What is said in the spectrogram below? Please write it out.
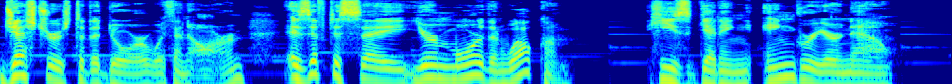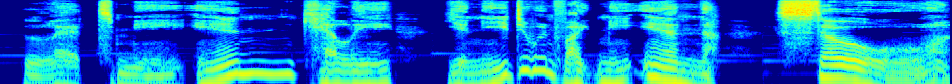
gestures to the door with an arm, as if to say, You're more than welcome. He's getting angrier now. Let me in, Kelly. You need to invite me in. So.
